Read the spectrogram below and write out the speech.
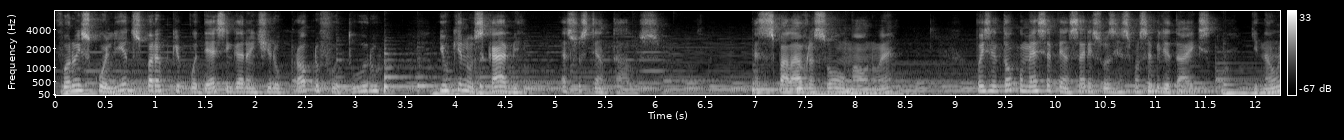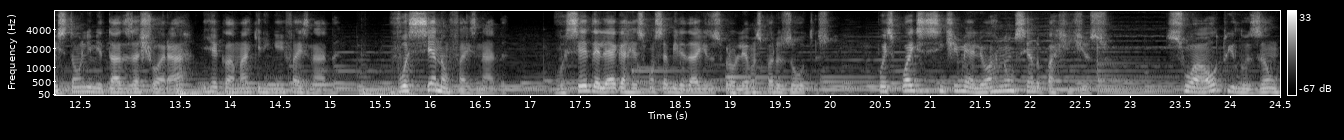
Foram escolhidos para que pudessem garantir o próprio futuro e o que nos cabe é sustentá-los. Essas palavras soam mal, não é? Pois então comece a pensar em suas responsabilidades, que não estão limitadas a chorar e reclamar que ninguém faz nada. Você não faz nada. Você delega a responsabilidade dos problemas para os outros, pois pode se sentir melhor não sendo parte disso. Sua autoilusão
